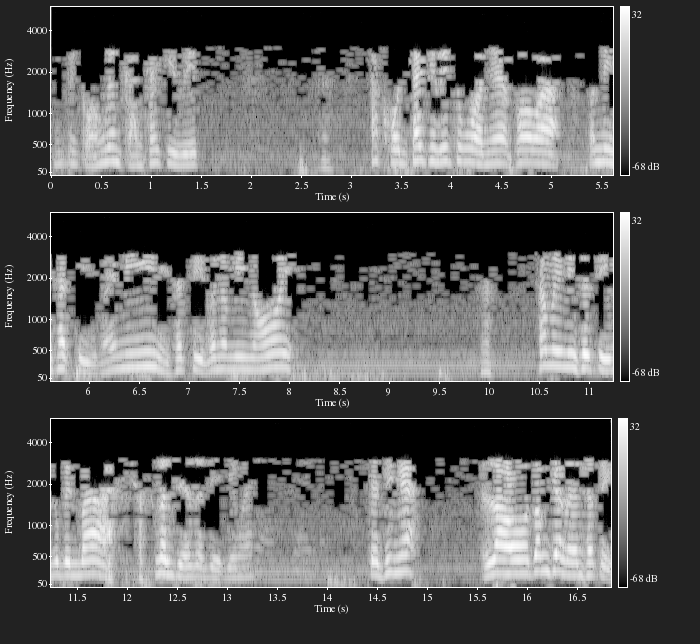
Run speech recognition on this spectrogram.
มันเป็นของเรื่องการใช้ชีวิตถ้าคนใช้ชีวิตทุกวันเนี้ยเพราะว่ามันมีสติไหมมีสติมันจะมีน้อยถ้าไม่มีสติก็เป็นบ้าเริ่มเสียสติจริงไหมแต่ทีเนี้ย เราต้องเจริญสติ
